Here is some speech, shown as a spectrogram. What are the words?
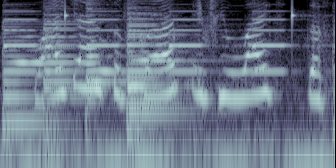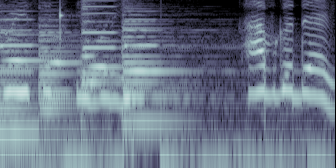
Like and subscribe if you liked the 360 video. Have a good day.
